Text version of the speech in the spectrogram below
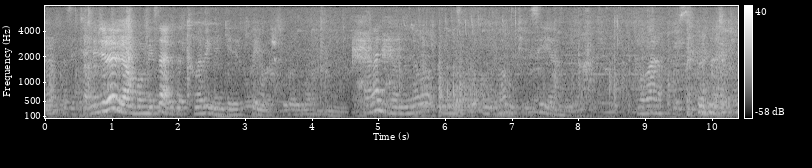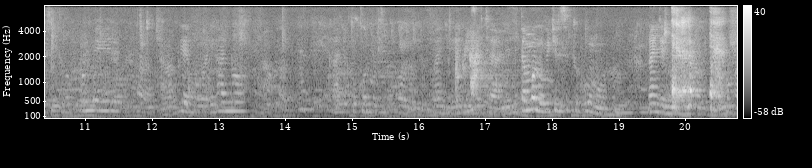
Warakoze cyane. Ibyo rero birankomeza bigatuma binyongerera ukwemera hari abandi bantu nabo bamaze kubikomeza mu kiliziya ngo barakoze. Bakomeye ababwiye ngo bari hano. Kandi kuko bangiriye neza cyane. Mpita mbona ubukirisitu bw'umuntu nanjye nubugiramo nkabona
